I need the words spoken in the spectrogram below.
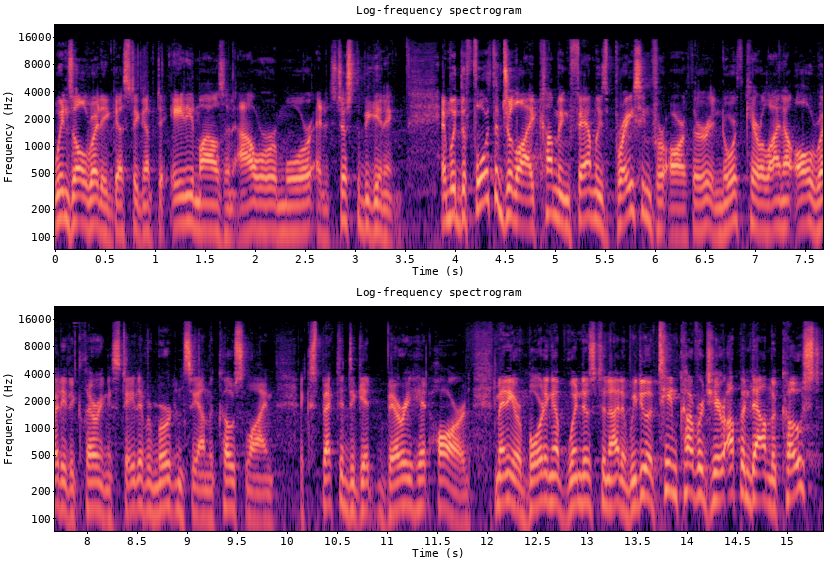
Winds already gusting up to 80 miles an hour or more, and it's just the beginning. And with the 4th of July coming, families bracing for Arthur in North Carolina already declaring a state of emergency on the coastline, expected to get very hit hard. Many are boarding up windows tonight, and we do have team coverage here up and down the coast.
